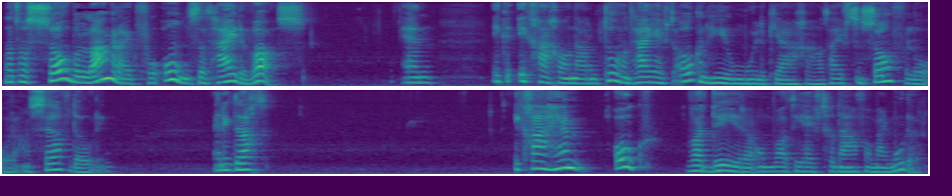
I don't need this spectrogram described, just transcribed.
dat was zo belangrijk voor ons dat hij er was. En ik, ik ga gewoon naar hem toe, want hij heeft ook een heel moeilijk jaar gehad. Hij heeft zijn zoon verloren aan zelfdoding. En ik dacht, ik ga hem ook waarderen om wat hij heeft gedaan voor mijn moeder.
